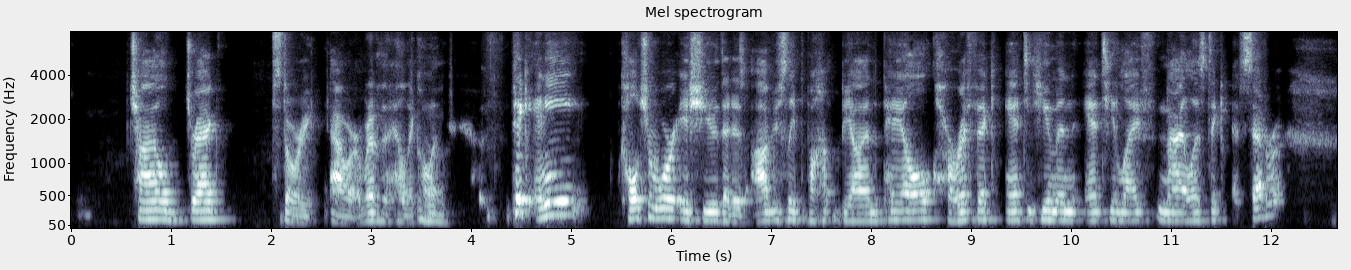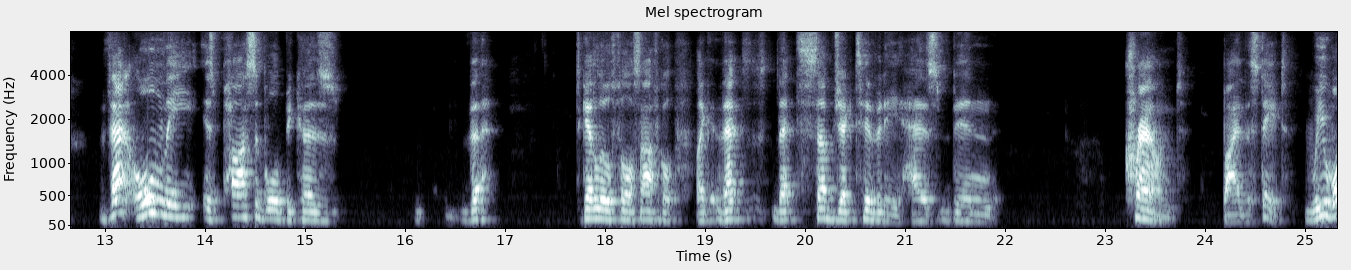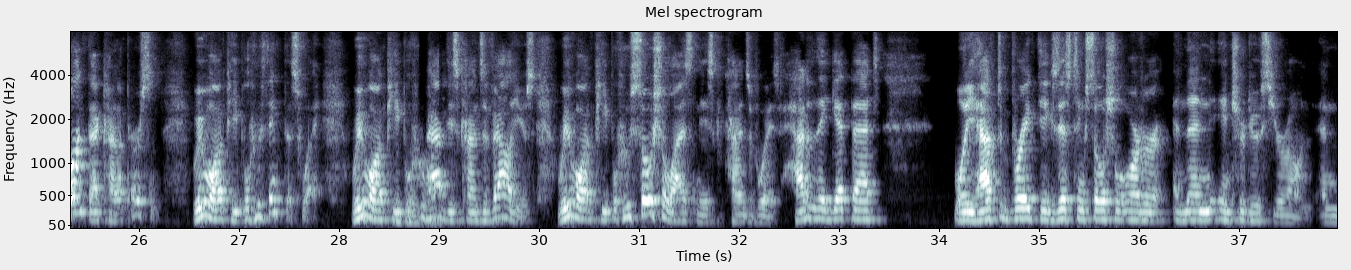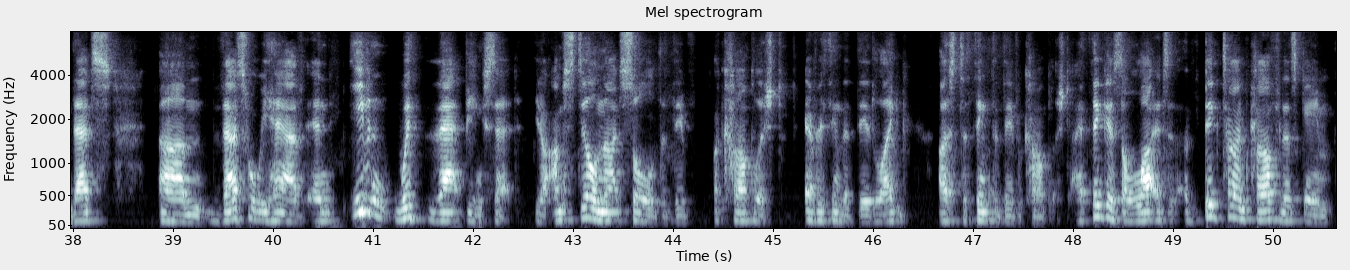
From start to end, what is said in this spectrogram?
child drag story hour, whatever the hell they call mm. it. Pick any culture war issue that is obviously beyond the pale, horrific, anti-human, anti-life, nihilistic, etc that only is possible because the to get a little philosophical like that that subjectivity has been crowned by the state. We want that kind of person. We want people who think this way. We want people who have these kinds of values. We want people who socialize in these kinds of ways. How do they get that? Well you have to break the existing social order and then introduce your own. And that's um, that's what we have. And even with that being said you know, I'm still not sold that they've accomplished everything that they'd like us to think that they've accomplished. I think it's a lot. It's a big time confidence game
